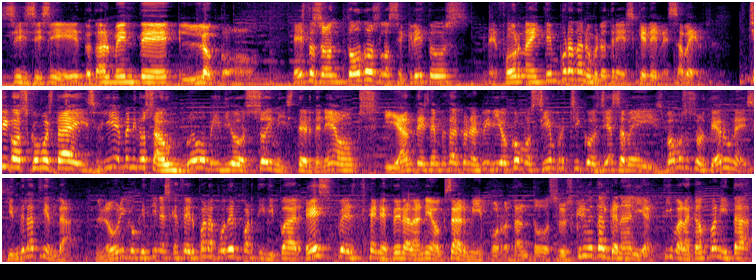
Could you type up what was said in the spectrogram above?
Sí, sí, sí, totalmente loco. Estos son todos los secretos de Fortnite temporada número 3 que debes saber. Chicos, ¿cómo estáis? Bienvenidos a un nuevo vídeo, soy Mr. de Neox Y antes de empezar con el vídeo, como siempre chicos ya sabéis Vamos a sortear una skin de la tienda Lo único que tienes que hacer para poder participar es pertenecer a la Neox Army Por lo tanto, suscríbete al canal y activa la campanita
